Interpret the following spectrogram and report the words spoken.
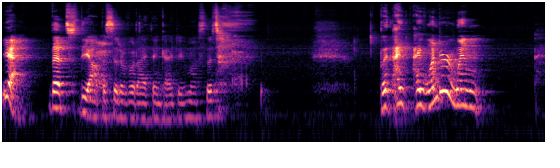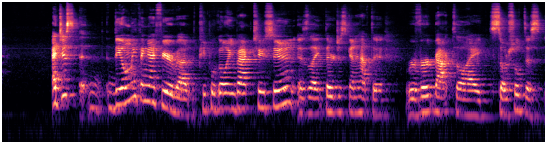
Yeah, that's the opposite of what I think I do most of the time. But I, I wonder when. I just. The only thing I fear about people going back too soon is like they're just gonna have to revert back to like social dis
